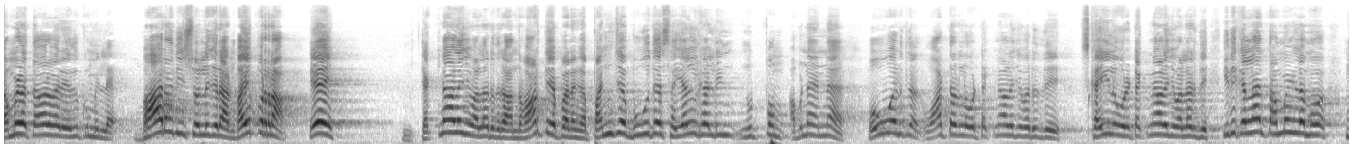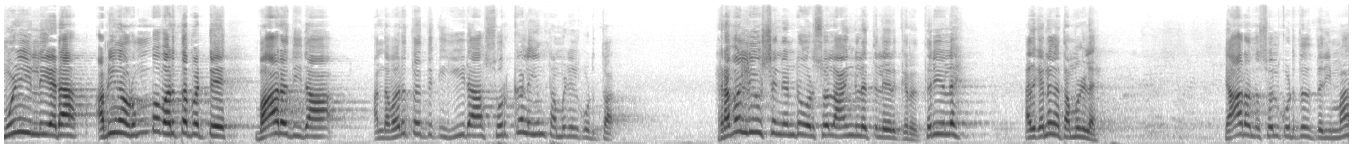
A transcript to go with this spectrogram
தமிழை தவிர வேறு எதுக்கும் இல்லை. பாரதி சொல்லுகிறான் பயப்படுறான். ஏய் டெக்னாலஜி வளருதுடா. அந்த வார்த்தையை பாருங்க. பஞ்சபூத செயல்களின் நுட்பம் அப்படின்னா என்ன? ஒவ்வொரு வாட்டரில் ஒரு டெக்னாலஜி வருது ஸ்கையில் ஒரு டெக்னாலஜி வளருது. இதுக்கெல்லாம் தமிழில் மொ மொழி இல்லையடா அப்படின்னு ரொம்ப வருத்தப்பட்டு பாரதி தான் அந்த வருத்தத்துக்கு ஈடா சொற்களையும் தமிழில் கொடுத்தார். ரெவல்யூஷன் என்று ஒரு சொல் ஆங்கிலத்தில் இருக்கிறது. தெரியல அதுக்கு என்னங்க தமிழில்? யார் அந்த சொல் கொடுத்தது தெரியுமா?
